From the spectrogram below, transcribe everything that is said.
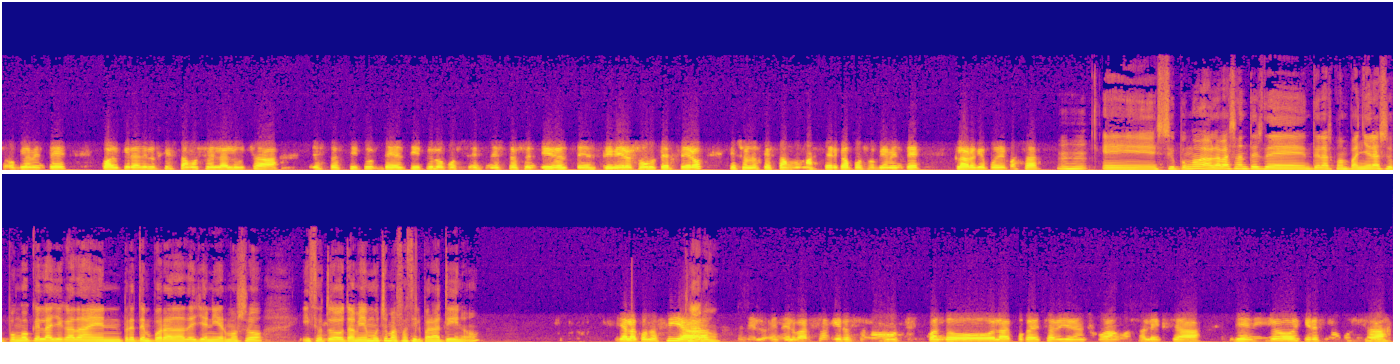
obviamente cualquiera de los que estamos en la lucha de estos del título, pues en este sentido el, el primero, segundo, tercero, que son los que estamos más cerca, pues obviamente claro que puede pasar. eh, supongo, hablabas antes de, de, las compañeras, supongo que la llegada en pretemporada de Jenny Hermoso hizo todo también mucho más fácil para ti, ¿no? Ya la conocía en, el, en el Barça, quieres o no, cuando la época de Xavi Llorens jugábamos Alexia, Jenny y yo, y quieres o no, pues esa,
